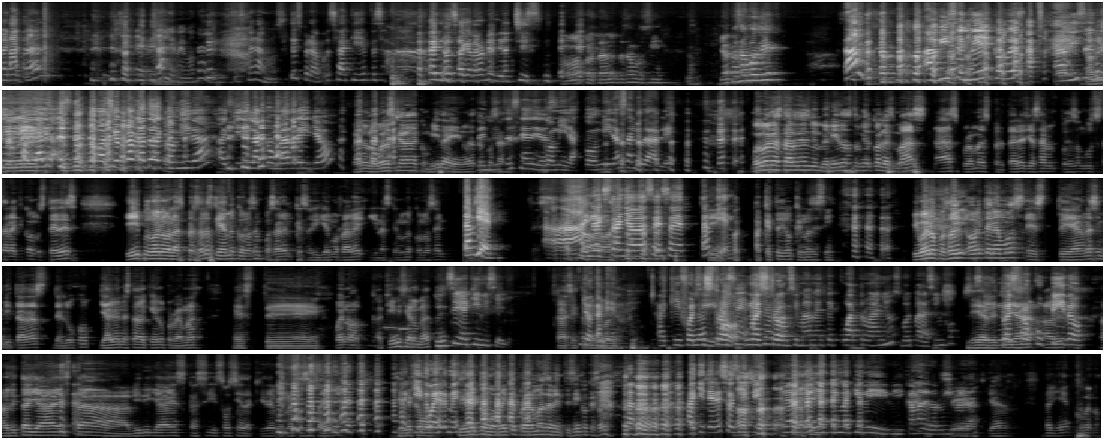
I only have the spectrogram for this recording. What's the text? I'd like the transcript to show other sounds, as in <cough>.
Hola, ¿qué tal? <laughs> dale, Memo, dale, te esperamos. Te esperamos. Aquí empezamos. <laughs> Nos agarraron en el chisme. No, pero tal empezamos así. ¿Ya empezamos, Lee? ¡Ay! Avísenme, ¿cómo es? Avísenme. <laughs> Como siempre hablando de comida, aquí la comadre y yo. Bueno, lo bueno es que era de comida y no de otra Bendito cosa. sea Dios. Comida, comida saludable. Muy buenas tardes, bienvenidos otro miércoles más a su programa Despertares. Ya saben, pues es un gusto estar aquí con ustedes. Y pues bueno, las personas que ya me conocen, pues saben que soy Guillermo Rabe y las que no me conocen. pues, También. Es- Ay, no extrañabas ese. <laughs> También. ¿Para qué te digo que no sé si? Y bueno, pues hoy, hoy tenemos este, a unas invitadas de lujo. Ya habían estado aquí en el programa. Este, bueno, aquí iniciaron, ¿verdad? Tú Sí, aquí inicié yo. Ah, sí, Yo también. también. Ivonne. Aquí fue Sí, nuestro, hace- hace nuestro, aproximadamente cuatro años, voy para cinco. Sí, ahorita nuestro ya, cupido. Ahorita, ahorita ya esta <laughs> Viri ya es casi socia de aquí de Guanatos FM. Tiene Aquí como- duerme. Tiene como 20 programas de 25 que son. <laughs> Aquí tienes su No. sleeping. Ya, ya- ya tengo aquí mi, mi cama de dormir, Sí, ya, ya. Está bien, bueno.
